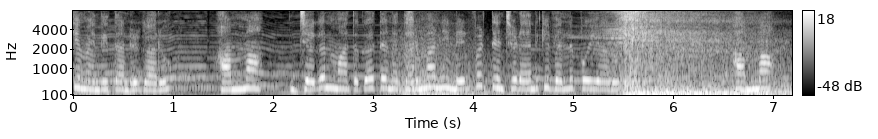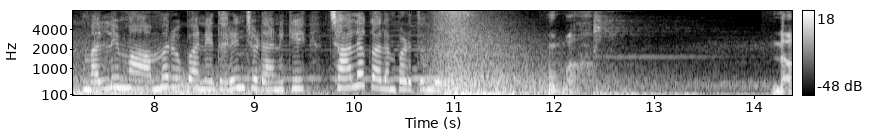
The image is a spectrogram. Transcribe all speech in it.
ఆలస్యమైంది తండ్రి గారు. అమ్మ జగన్మాతగా తన ధర్మాన్ని నిర్వర్తించడానికి వెళ్ళిపోయారు. అమ్మ మళ్ళీ మా అమ్మ రూపాన్ని ధరించడానికి చాలా కాలం పడుతుంది. ఉమా నా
